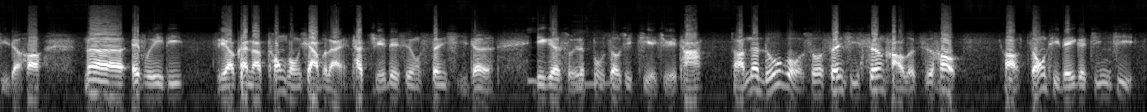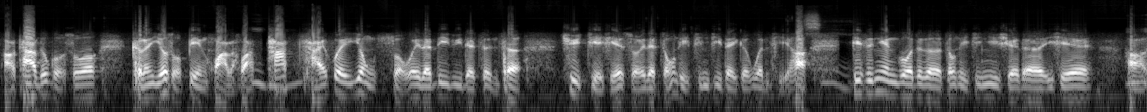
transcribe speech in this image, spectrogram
系的哈。那 FED 只要看到通膨下不来，它绝对是用升息的一个所谓的步骤去解决它啊。那如果说升息升好了之后，啊，总体的一个经济啊，它如果说可能有所变化的话，它才会用所谓的利率的政策去解决所谓的总体经济的一个问题哈。其实念过这个总体经济学的一些。啊，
